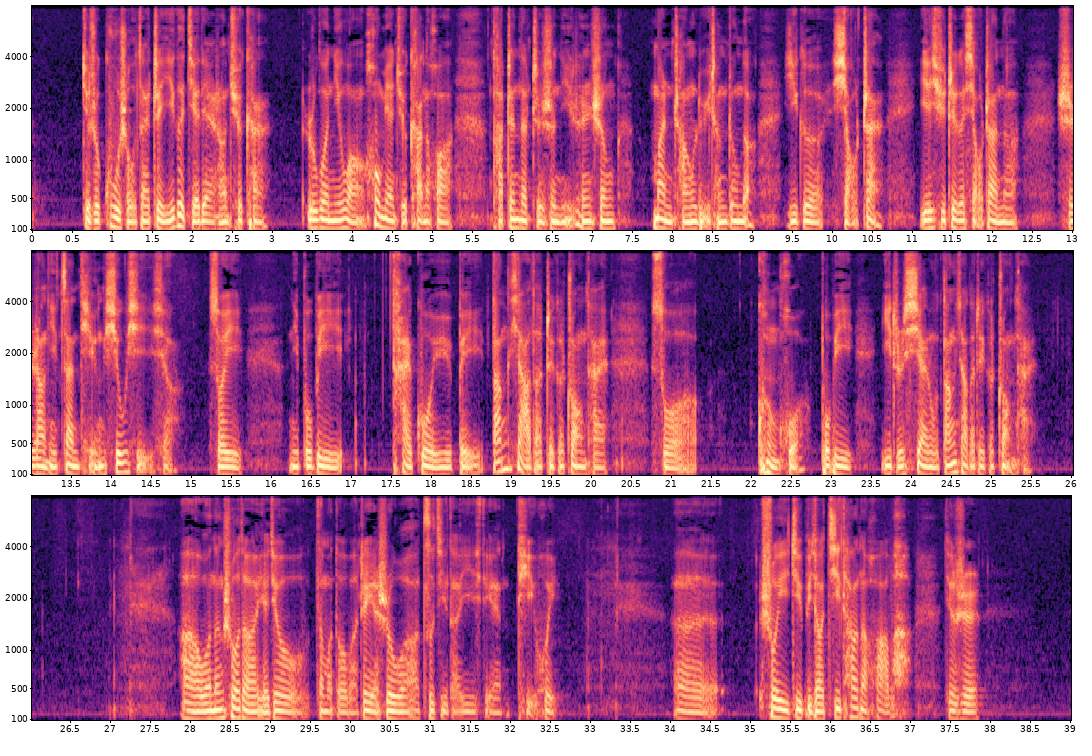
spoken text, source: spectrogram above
就是固守在这一个节点上去看。如果你往后面去看的话，它真的只是你人生漫长旅程中的一个小站。也许这个小站呢，是让你暂停休息一下，所以你不必太过于被当下的这个状态所困惑，不必一直陷入当下的这个状态。啊，我能说的也就这么多吧，这也是我自己的一点体会。呃，说一句比较鸡汤的话吧，就是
